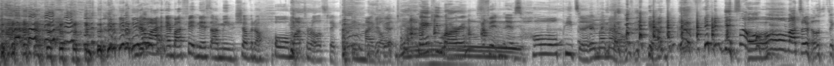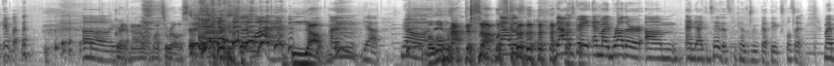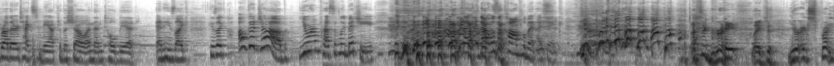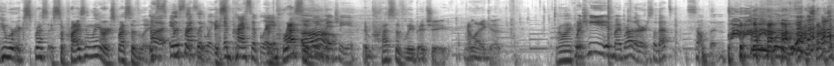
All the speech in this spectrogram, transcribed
I, and by fitness, I mean shoving a whole mozzarella stick in my gullet. Thank you, Maren. Fitness whole pizza in my mouth. Yeah. This whole, whole mozzarella stick in my mouth. Oh, yeah. Great. Now I want mozzarella stick. So do I. Yum. I'm, yeah. No. well, we'll wrap this up. Let's that go. was that was great and my brother um and i can say this because we've got the explicit my brother texted me after the show and then told me it and he's like he's like oh good job you were impressively bitchy like that was a compliment i think That's a great like just, you're express you were express surprisingly or expressively uh, impressively Ex- Impressively. impressively Impressively bitchy impressively bitchy. I like it. I like it. which it. he is my brother so that's something if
